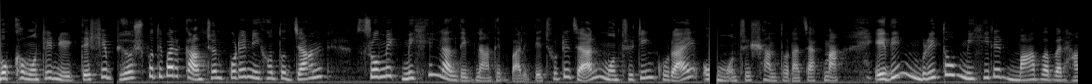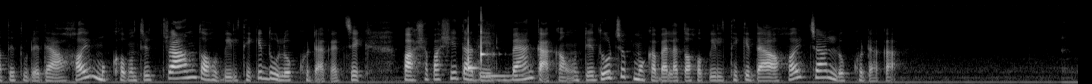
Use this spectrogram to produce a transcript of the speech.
মুখ্যমন্ত্রীর নির্দেশে বৃহস্পতিবার কাঞ্চনপুরে নিহত যান শ্রমিক মিহিরলাল দেবনাথের বাড়িতে ছুটে যান মন্ত্রী টিঙ্কু রায় ও মন্ত্রী শান্তনা চাকমা। এদিন মৃত মিহিরের মা বাবার হাতে তুলে দেওয়া হয় মুখ্যমন্ত্রীর ত্রাণ তহবিল থেকে দু লক্ষ টাকার চেক। পাশাপাশি তাদের ব্যাংক অ্যাকাউন্টে দুর্যোগ মোকাবেলা তহবিল থেকে দেওয়া হয় চার লক্ষ টাকা।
